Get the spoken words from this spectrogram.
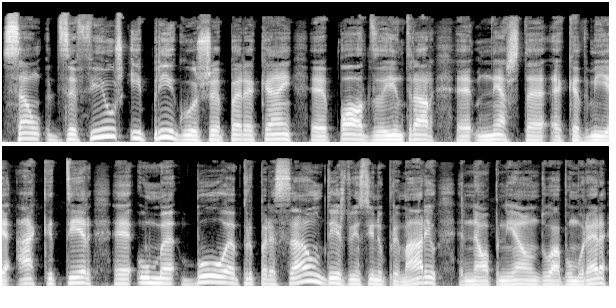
São desafios e perigos para quem pode entrar nesta academia. Há que ter uma boa preparação desde o ensino primário, na opinião do Abu Moreira,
